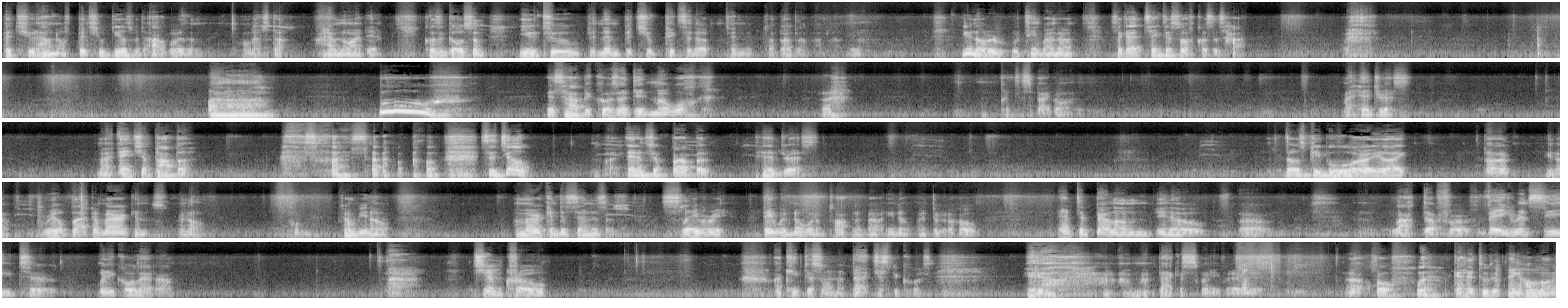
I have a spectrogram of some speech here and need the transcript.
BitChute. I don't know if BitChute deals with the algorithm, all that stuff. I have no idea because it goes from YouTube and then BitChute picks it up and blah blah blah blah blah. You know, you know the routine by now. So I gotta take this off because it's hot. Ah. uh! It's hot because I did my walk. Uh, put this back on. My headdress. My Aunt Papa. it's a joke. My Aunt Papa headdress. Those people who are like, uh, you know, real black Americans, you know, from, you know, American descendants of slavery, they would know what I'm talking about. You know, went through the whole antebellum, you know, uh, locked up for vagrancy to, what do you call that? Um, uh, Jim Crow. I keep this on my back just because, you know, my back is sweaty, whatever it is. Uh, oh, well, I got to do the thing. Hold on.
